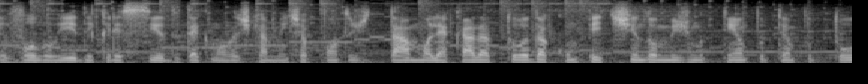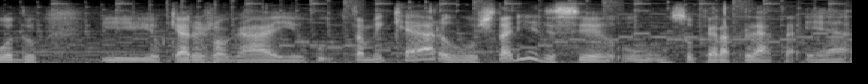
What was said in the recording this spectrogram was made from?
evoluído e crescido tecnologicamente a ponto de estar tá a molecada toda competindo ao mesmo tempo o tempo todo e eu quero jogar e eu também quero, gostaria de ser um super atleta. É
